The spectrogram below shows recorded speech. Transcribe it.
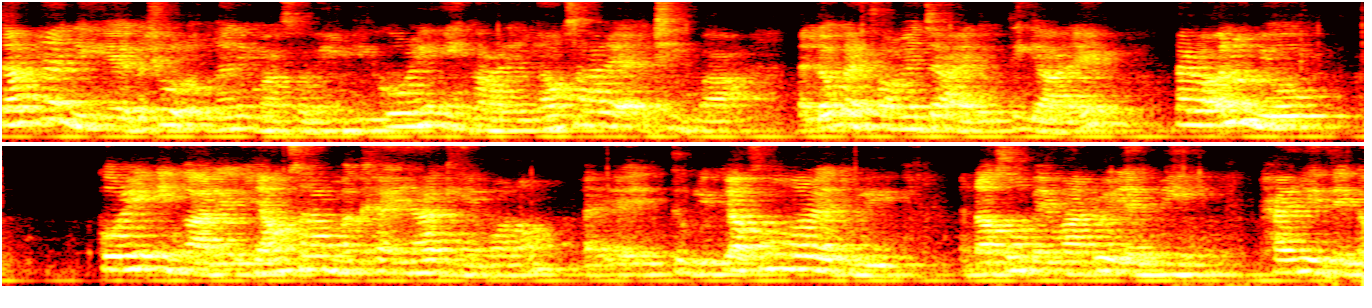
ကြားဖြန့်နေရဲ့တချို့လုပ်ငန်းတွေမှာဆိုရင်ဒီကိုရင်းအင်ကာတွေရောင်းစားတဲ့အထိပါလောက်ကန်ဆောင်ရွက်ကြတယ်လို့သိရတယ်အဲ့တော့အဲ့လိုမျိုး ကိုရင်းအင်ကာတွေရောင်းစားမခံရခင်ပေါ့နော်အဲသူတွေပျောက်ဆုံးသွားတဲ့သူတွေနောက်ဆုံးဘယ်မှာတွေ့ရမင်းထိုင်းနေစိတ်က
